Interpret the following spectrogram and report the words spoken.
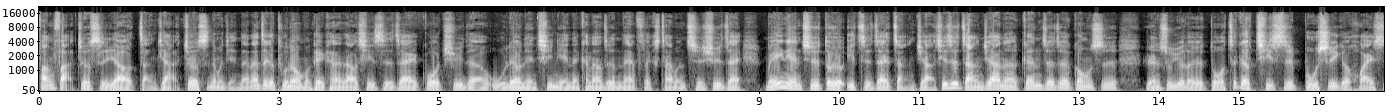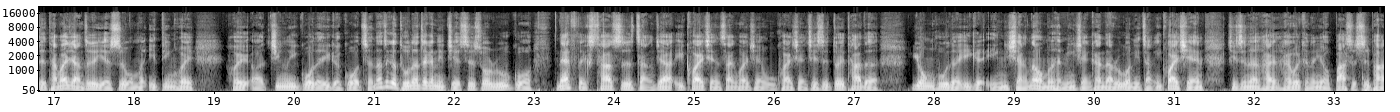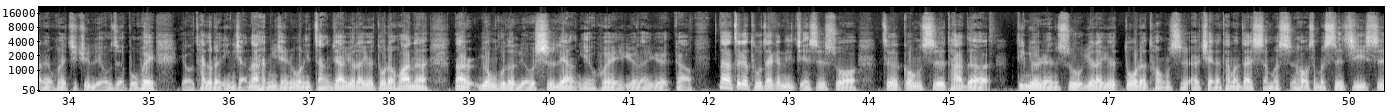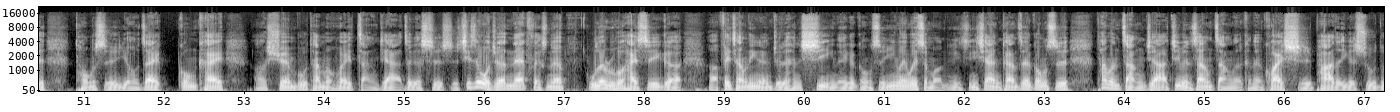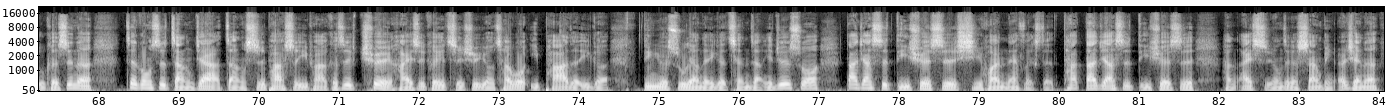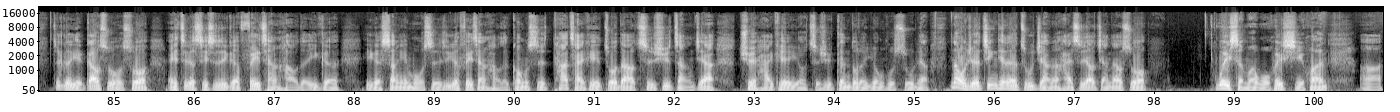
方法就是要涨价，就是那么简单。那这个图呢，我们可以看得到，其实在过去的五六年、七年呢，看到这个 Netflix 他们持续在每一年其实都有一直在涨价。其实涨价呢，跟着这个公司人数越来越多，这个其实不是一个坏事。坦白讲，这个也是我们一定会。会呃经历过的一个过程。那这个图呢，再跟你解释说，如果 Netflix 它是涨价一块钱、三块钱、五块钱，其实对它的用户的一个影响。那我们很明显看到，如果你涨一块钱，其实呢还还会可能有八十四趴人会继续留着，不会有太多的影响。那很明显，如果你涨价越来越多的话呢，那用户的流失量也会越来越高。那这个图再跟你解释说，这个公司它的。订阅人数越来越多的同时，而且呢，他们在什么时候、什么时机是同时有在公开啊宣布他们会涨价这个事实？其实我觉得 Netflix 呢，无论如何还是一个啊非常令人觉得很吸引的一个公司。因为为什么？你你想想看，这个公司他们涨价基本上涨了可能快十趴的一个速度，可是呢，这个公司涨价涨十趴、十一趴，可是却还是可以持续有超过一趴的一个。订阅数量的一个成长，也就是说，大家是的确是喜欢 Netflix 的，他大家是的确是很爱使用这个商品，而且呢，这个也告诉我说，哎，这个其实是一个非常好的一个一个商业模式，是一个非常好的公司，它才可以做到持续涨价，却还可以有持续更多的用户数量。那我觉得今天的主讲呢，还是要讲到说，为什么我会喜欢啊？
